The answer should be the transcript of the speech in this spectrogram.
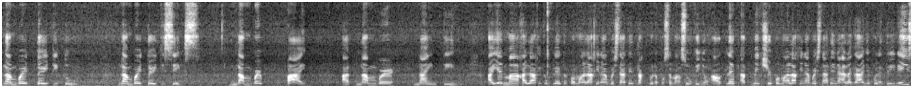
number 32, number 36, number 5, at number 19. Ayan mga kalaki kompleto po mga lucky numbers natin. Takbo na po sa mga suki yung outlet at make sure po mga lucky numbers natin na alagaan nyo po ng 3 days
